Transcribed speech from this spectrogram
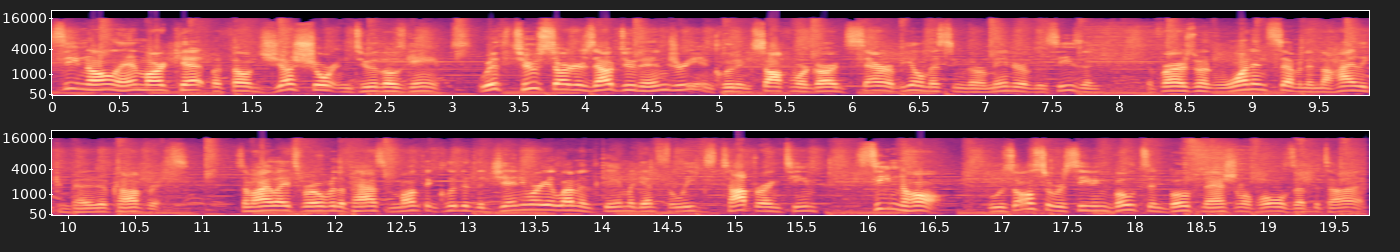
Seton Hall, and Marquette, but fell just short in two of those games. With two starters out due to injury, including sophomore guard Sarah Beal missing the remainder of the season, the Friars went 1 and 7 in the highly competitive conference. Some highlights for over the past month included the January 11th game against the league's top ranked team, Seton Hall, who was also receiving votes in both national polls at the time.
